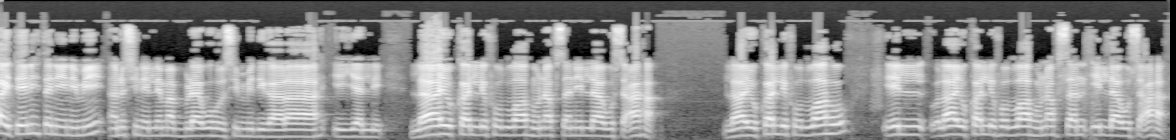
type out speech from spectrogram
ايتينه تنينمي أنو سن اللي مبدا وهو سمي دقالا يلي لا يكلف الله نفسا إلا وسعها لا يكلف الله إل لا يكلف الله نفسا إلا وسعها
